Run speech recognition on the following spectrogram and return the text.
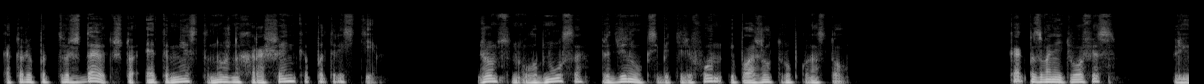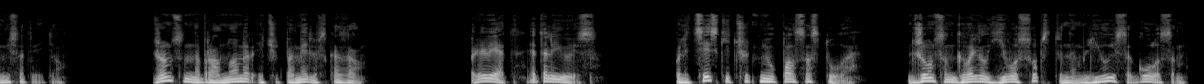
которые подтверждают, что это место нужно хорошенько потрясти». Джонсон улыбнулся, придвинул к себе телефон и положил трубку на стол. «Как позвонить в офис?» Льюис ответил. Джонсон набрал номер и, чуть помедлив, сказал. «Привет, это Льюис». Полицейский чуть не упал со стула. Джонсон говорил его собственным, Льюиса, голосом.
